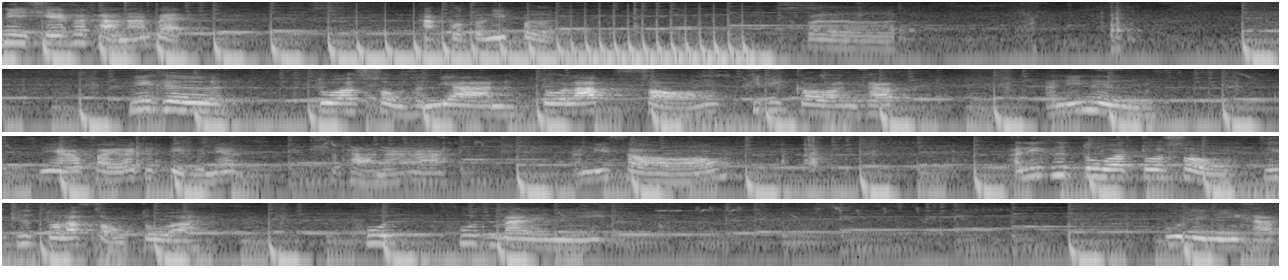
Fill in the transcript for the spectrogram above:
นี่เช็คสถานะแบตอะกดตัวนี้เปิด เปิด นี่คือตัวส่งสัญญาณตัวรับ 2 พิธีกรครับ อันนี้1นี่ครับไฟก็จะติดแบบนี้สถานะฮะอันนี้ 2 อันนี้คือตัวตัวส่ง นี่คือตัวรับ 2 ตัว พูดพูดมาในนี้ พูดในนี้ครับ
